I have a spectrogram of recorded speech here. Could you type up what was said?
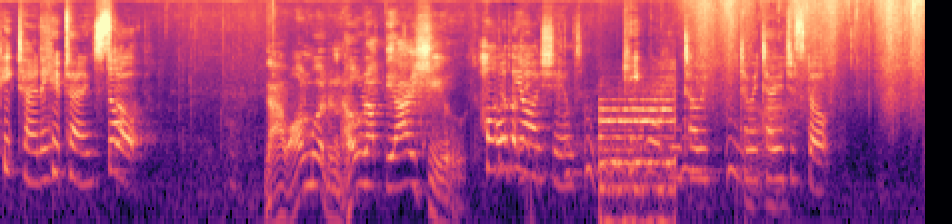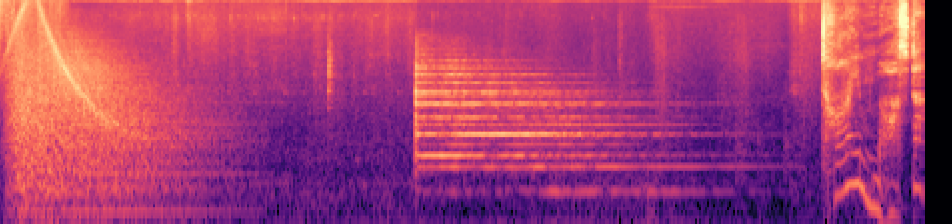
Keep turning. Keep turning. Stop. Now onward and hold up the eye shield. Hold, up the eye shield. Keep walking until we, until we tell you to stop. Time, Master.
